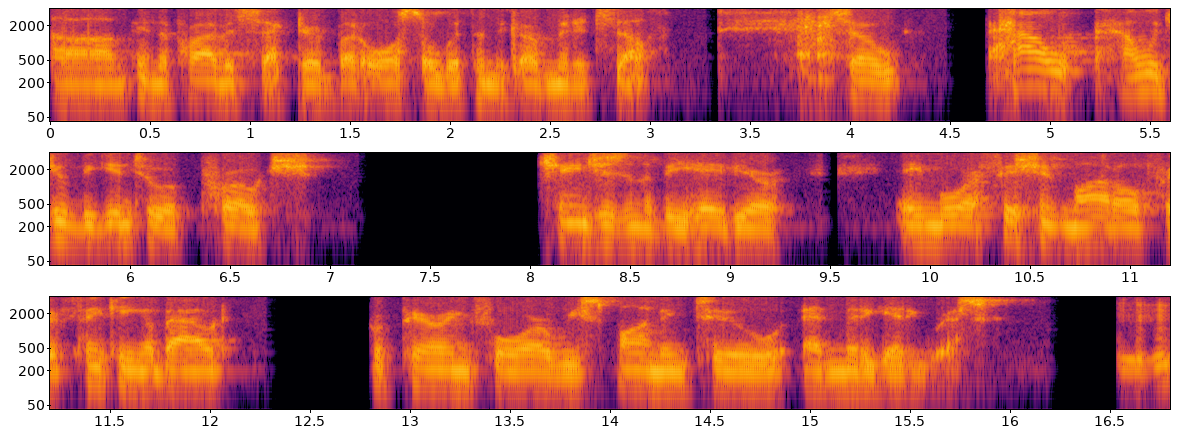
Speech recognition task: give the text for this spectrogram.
um, in the private sector, but also within the government itself. So how how would you begin to approach changes in the behavior, a more efficient model for thinking about preparing for, responding to, and mitigating risk? Mm-hmm.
